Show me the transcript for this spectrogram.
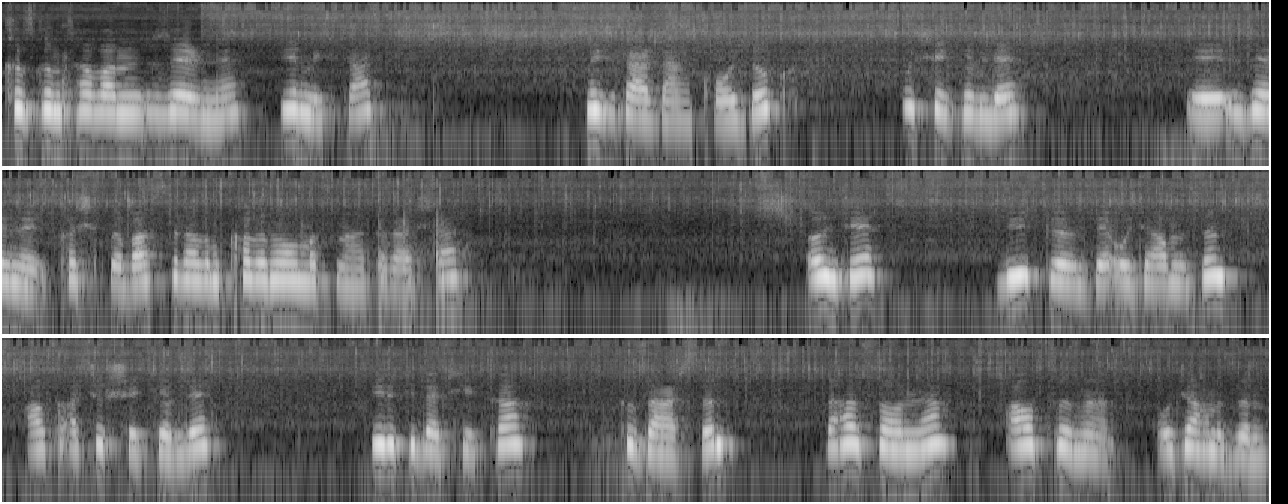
Kızgın tavanın üzerine bir miktar mücverden koyduk. Bu şekilde e, üzerine kaşıkla bastıralım. Kalın olmasın arkadaşlar. Önce büyük gözde ocağımızın altı açık şekilde 1-2 dakika kızarsın. Daha sonra altını ocağımızın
